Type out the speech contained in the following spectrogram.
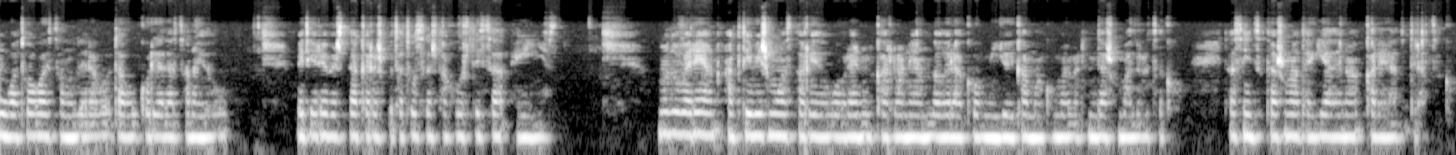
mugatuagoa izan dutelako eta guk hori aldatzen nahi dugu. Beti ere besteak errespetatuz ez da justiza eginez. Modu berean, aktivismoa ezarri dugu orain elkarlanean daudelako milioika emakume berdintasun baldortzeko eta zintzotasuna eta egia dena kalera ateratzeko.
